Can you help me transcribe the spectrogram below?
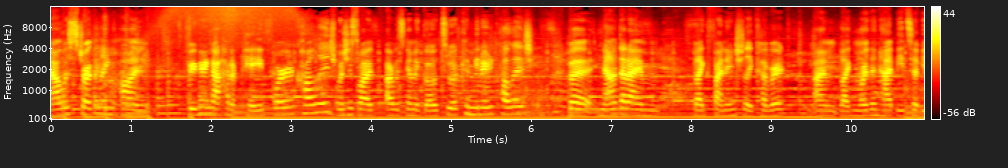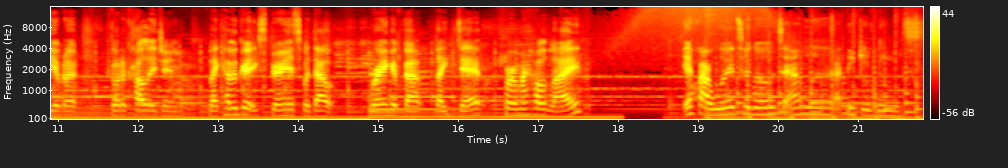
I was struggling on figuring out how to pay for college, which is why I was going to go to a community college. But now that I'm like financially covered, I'm like more than happy to be able to go to college and like have a great experience without worrying about like debt for my whole life. If I would to go to Avila, I think it means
